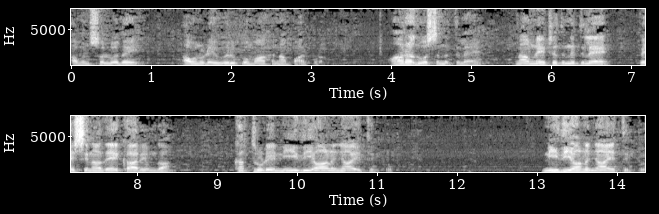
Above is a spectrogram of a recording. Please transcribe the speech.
அவன் சொல்வதை அவனுடைய விருப்பமாக நாம் பார்க்கிறோம். ஆறாவது வசனத்துல நாம் நேற்று தினத்துல பேசின அதே காரியம்தான். கர்த்தருடைய நீதியான நியாயத்தீர்ப்பு. நீதியான நியாயத்தீர்ப்பு.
